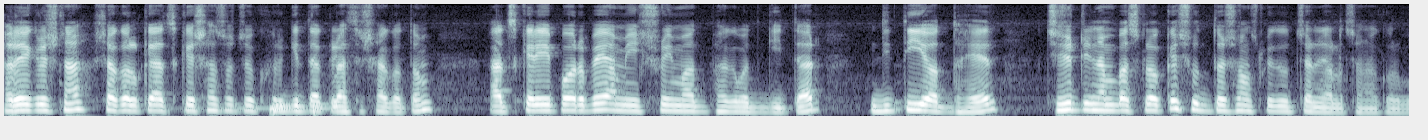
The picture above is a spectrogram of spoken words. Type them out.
হরে কৃষ্ণ, সকলকে আজকে শাসচক্ষুর গীতা ক্লাসে স্বাগতম। আজকের এই পর্বে আমি শ্রীমদ্ ভাগবত গীতার দ্বিতীয় অধ্যায়ের ছেষট্টি নম্বর শ্লোকে শুদ্ধ সংস্কৃত উচ্চারণে আলোচনা করব।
